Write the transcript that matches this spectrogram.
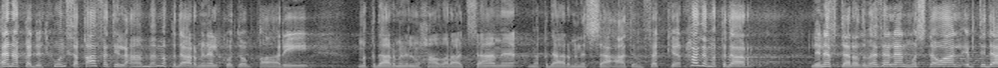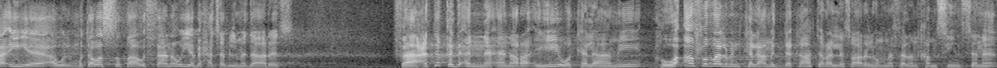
أنا قد تكون ثقافتي العامة مقدار من الكتب قاري مقدار من المحاضرات سامع مقدار من الساعات مفكر هذا مقدار لنفترض مثلا مستوى الابتدائية أو المتوسطة أو الثانوية بحسب المدارس. فأعتقد أن أنا رأيي وكلامي هو أفضل من كلام الدكاترة اللي صار لهم مثلا خمسين سنة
